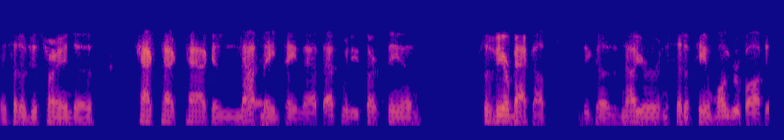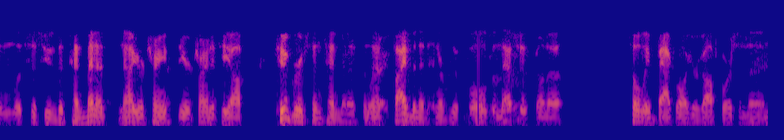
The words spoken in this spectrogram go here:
instead of just trying to pack pack pack and not maintain that, that's when you start seeing severe backups because now you're instead of teeing one group off in let's just use the 10 minutes, now you're trying you're trying to tee off two groups in 10 minutes, and that's five minute intervals, and that's just gonna totally backlog your golf course, and then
